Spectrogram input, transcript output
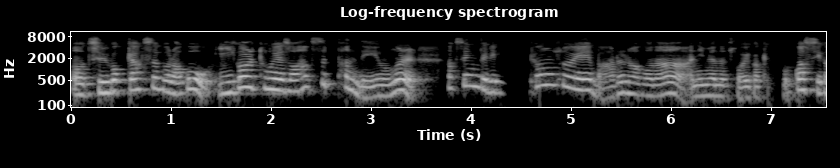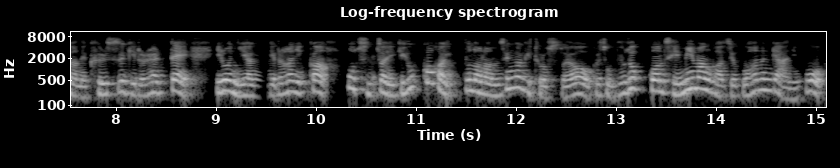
어, 즐겁게 학습을 하고 이걸 통해서 학습한 내용을 학생들이 평소에 말을 하거나 아니면은 저희가 교과 시간에 글쓰기를 할 때 이런 이야기를 하니까 어 진짜 이게 효과가 있구나라는 생각이 들었어요. 그래서 무조건 재미만 가지고 하는 게 아니고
